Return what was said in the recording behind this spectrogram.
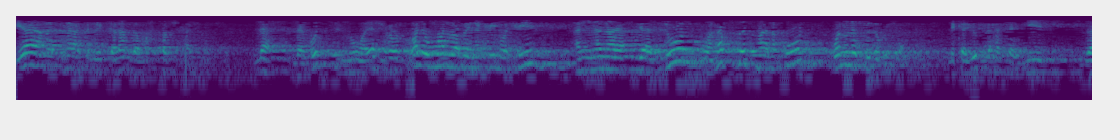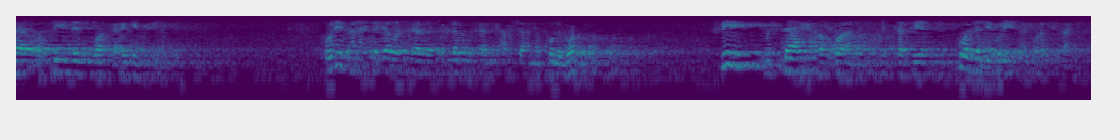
يا ما سمعت من الكلام ده ما حصلش حاجة لا لابد إن هو يشعر ولو مره بين الحين والحين أننا جادون ونقصد ما نقول وننفذ بالفعل لكي يصبح التأكيد ذا رصيد واقعي فينا. أريد أن أتجاوز هذا كله لأني أخشى أن يطول الوقت. في مفتاح رباني للتربية هو الذي أريد أن اركز عليه.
